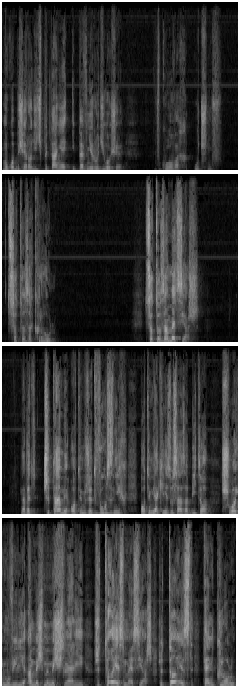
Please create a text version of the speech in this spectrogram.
Mogłoby się rodzić pytanie, i pewnie rodziło się w głowach uczniów: co to za król? Co to za Mesjasz? Nawet czytamy o tym, że dwóch z nich po tym, jak Jezusa zabito, szło i mówili, a myśmy myśleli, że to jest Mesjasz, że to jest ten król,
